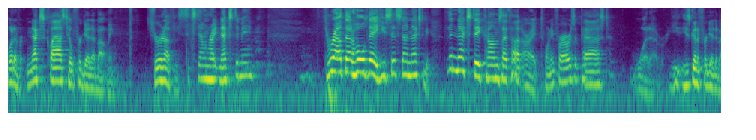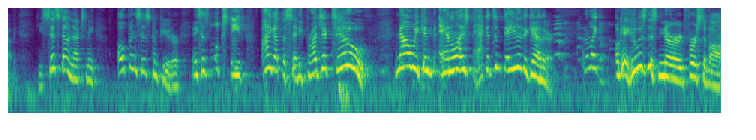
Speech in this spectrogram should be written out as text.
whatever. Next class, he'll forget about me. Sure enough, he sits down right next to me. Throughout that whole day, he sits down next to me. The next day comes, I thought, all right, 24 hours have passed, whatever. He, he's going to forget about me. He sits down next to me, opens his computer, and he says, Look, Steve, I got the SETI project too. Now we can analyze packets of data together. And I'm like, okay, who is this nerd, first of all?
